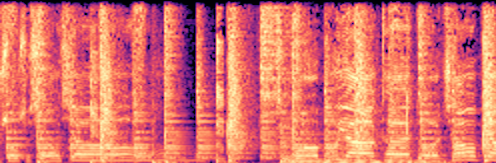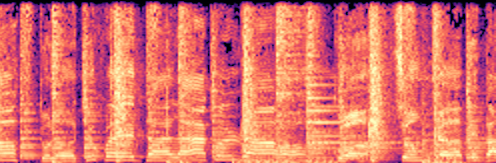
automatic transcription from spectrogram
说说笑笑。生活不要太多钞票，多了就会带来困扰。过重的背包，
